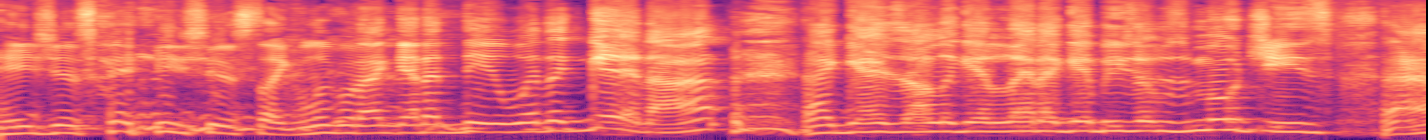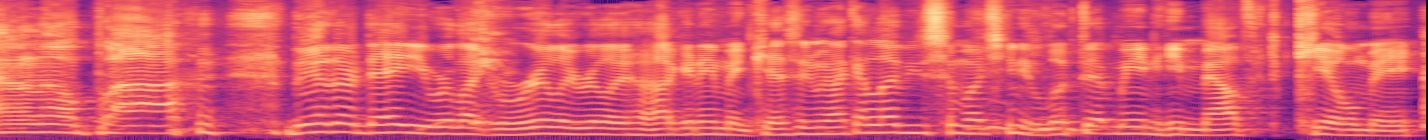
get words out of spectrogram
He's just he's just like, look what I gotta deal with again, huh? I guess I'll get let her give me some smoochies. I don't know, pa. The other day you were like really, really hugging him and kissing him, like I love you so much, and he looked at me and he mouthed, "Kill me."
